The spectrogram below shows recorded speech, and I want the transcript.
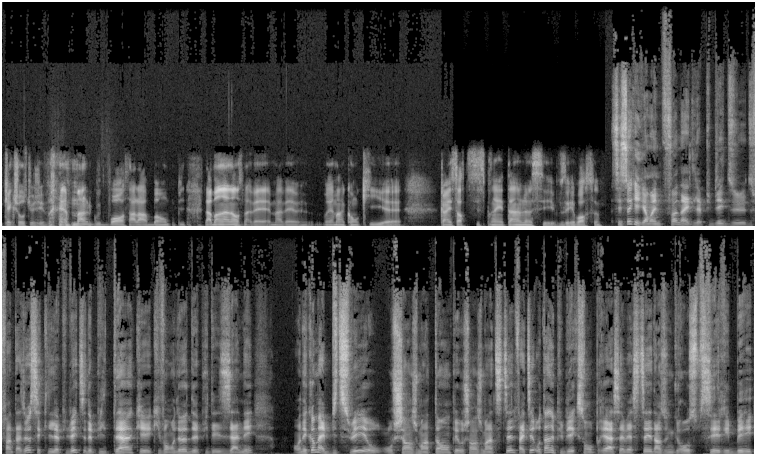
quelque chose que j'ai vraiment le goût de voir, ça a l'air bon. Puis la bande-annonce m'avait, m'avait vraiment conquis. Euh, quand il est sorti ce printemps, là, vous irez voir ça. C'est ça qui est quand même fun avec le public du, du Fantasia, c'est que le public, depuis le temps qu'ils vont là, depuis des années, on est comme habitué au, changement de ton et au changement de style. Fait que, autant le public sont prêts à s'investir dans une grosse série B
